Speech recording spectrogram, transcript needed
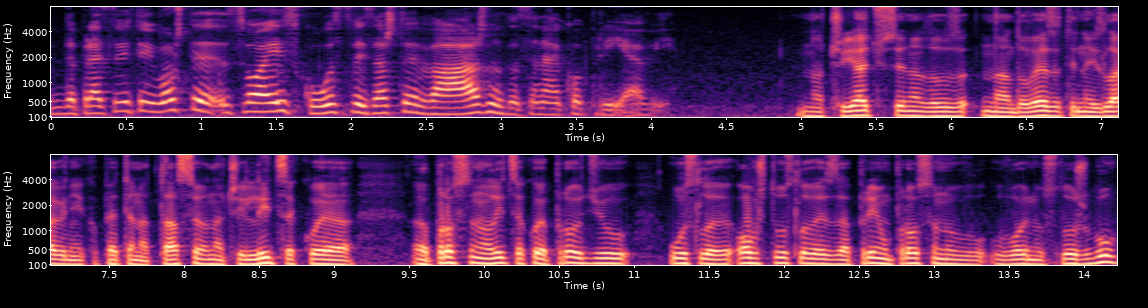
Da predstavite i vošte svoje iskustva i zašto je važno da se neko prijavi. Znači, ja ću se nadovezati na izlaganje kapetana Taseva, znači lica koja, e, profesionalna lica koja prođu opšte uslove za prijem u profesionalnu vojnu službu.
